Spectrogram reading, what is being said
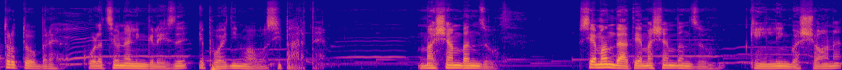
4 ottobre, colazione all'inglese e poi di nuovo si parte. Mashambanzu. Siamo andati a Mashambanzu, che in lingua shona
